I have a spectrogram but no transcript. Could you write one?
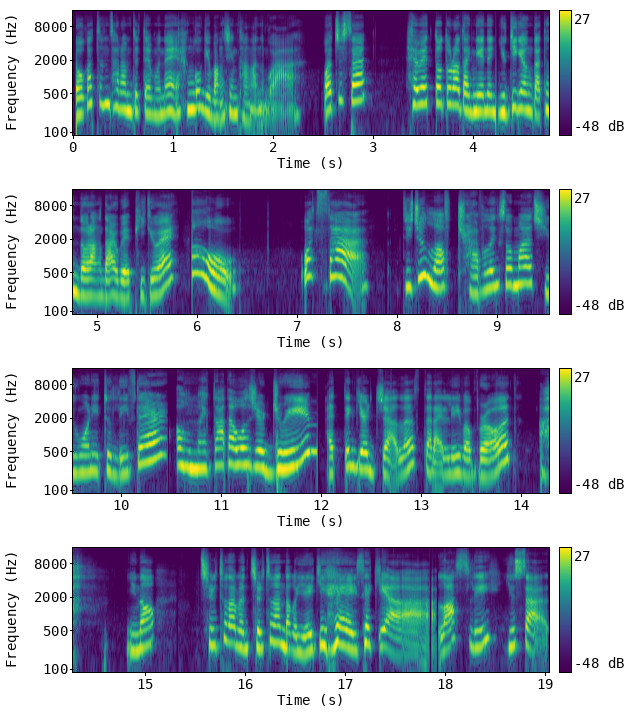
너 같은 사람들 때문에 한국이 망신당하는 거야. What you said? 해외 떠돌아다니는 유기견 같은 너랑 날 왜 비교해? Oh, what's that? Did you love traveling so much you wanted to live there? Oh my god, that was your dream? I think you're jealous that I live abroad. 아, you know, 질투나면 질투난다고 얘기해, 이 새끼야. Lastly, you said,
